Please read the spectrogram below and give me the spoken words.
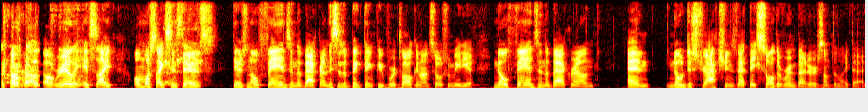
that. oh, really? oh, really? It's like almost like since there's there's no fans in the background. This is a big thing people were talking on social media. No fans in the background and no distractions that they saw the rim better or something like that.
